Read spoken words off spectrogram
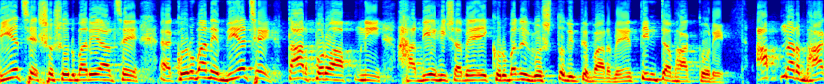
দিয়েছে শ্বশুর বাড়ি আছে কোরবানি দিয়েছে, তারপরও আপনি হাদিয়া হিসাবে এই কোরবানির গোশত দিতে পারবেন তিনটা ভাগ করে। আপনার ভাগ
